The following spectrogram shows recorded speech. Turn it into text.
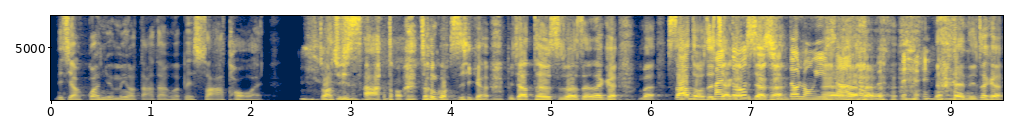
你只要官员没有达到，会被杀头哎，抓去杀头。中国是一个比较特殊的，是那个没杀头是讲的比较快，都容易杀头。对，你这个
